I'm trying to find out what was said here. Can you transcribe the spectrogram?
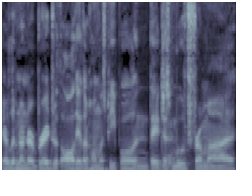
they're living under a bridge with all the other homeless people, and they just Yeah. moved from uh,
